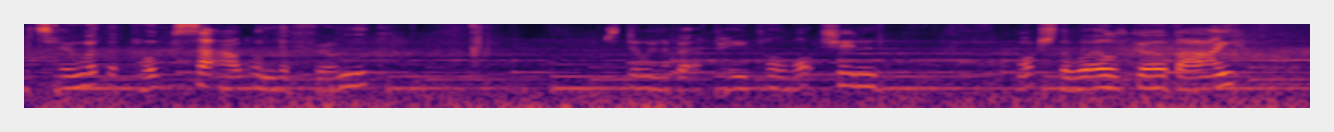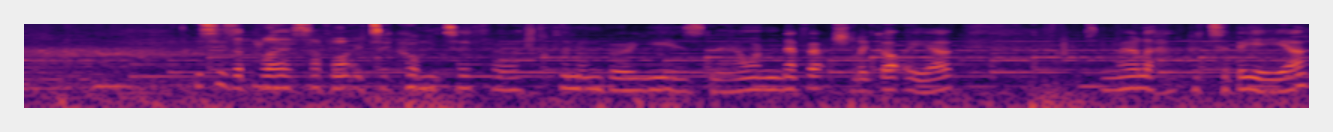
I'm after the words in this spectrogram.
or two at the pub, sat out on the front. Just doing a bit of people watching, watch the world go by. This is a place I've wanted to come to for a number of years now and never actually got here. So I'm really happy to be here.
